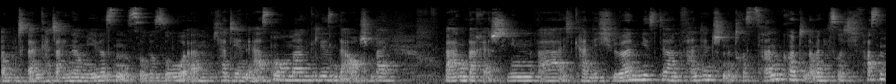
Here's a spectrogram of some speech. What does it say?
Und äh, Katharina Mewissen ist sowieso, ähm, ich hatte ihren ersten Roman gelesen, der auch schon bei Wagenbach erschienen war. Ich kann dich hören, hieß der und fand den schon interessant, konnte ihn aber nicht so richtig fassen.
